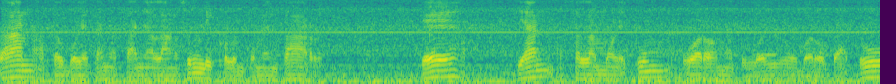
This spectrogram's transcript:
dimaafkan atau boleh tanya-tanya langsung di kolom komentar. Oke sekian. Assalamualaikum warahmatullahi wabarakatuh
